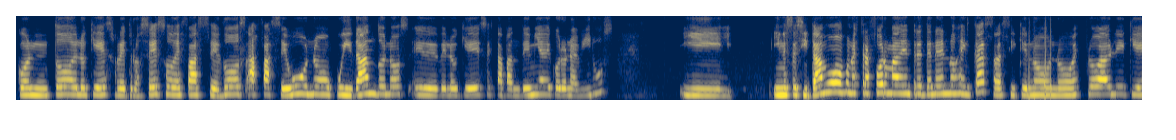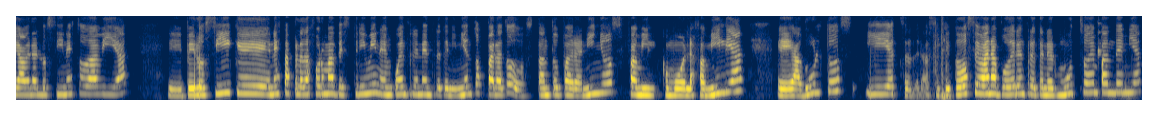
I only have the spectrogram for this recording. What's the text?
con todo lo que es retroceso de fase 2 a fase 1, cuidándonos eh, de lo que es esta pandemia de coronavirus. Y, y necesitamos nuestra forma de entretenernos en casa, así que no, no es probable que abran los cines todavía, eh, pero sí que en estas plataformas de streaming encuentren entretenimientos para todos, tanto para niños como la familia, eh, adultos y etcétera. Así que todos se van a poder entretener mucho en pandemia,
